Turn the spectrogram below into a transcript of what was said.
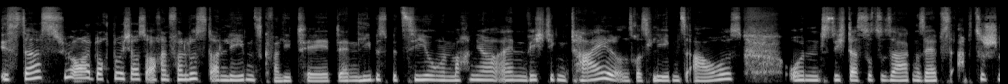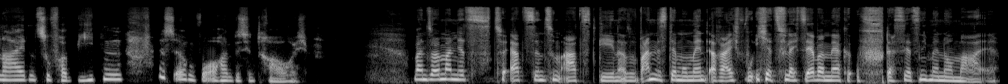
ist das ja doch durchaus auch ein Verlust an Lebensqualität. Denn Liebesbeziehungen machen ja einen wichtigen Teil unseres Lebens aus. Und sich das sozusagen selbst abzuschneiden, zu verbieten, ist irgendwo auch ein bisschen traurig. Wann soll man jetzt zur Ärztin, zum Arzt gehen? Also wann ist der Moment erreicht, wo ich jetzt vielleicht selber merke, uff, das ist jetzt nicht mehr normal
